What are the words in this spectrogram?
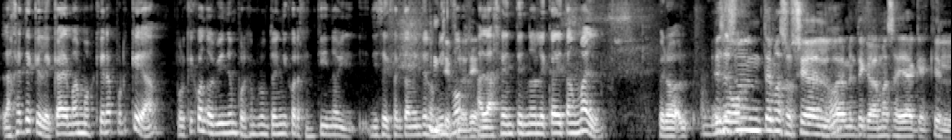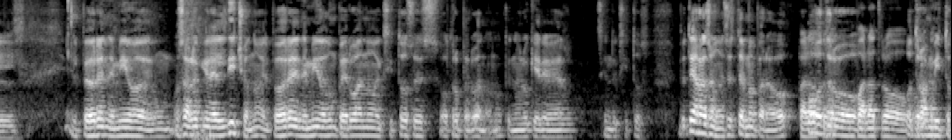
la gente que le cae mal Mosquera, ¿por qué? ah? ¿Por qué cuando viene, un, por ejemplo, un técnico argentino y dice exactamente lo mismo, a la gente no le cae tan mal? Pero Ese es un tema social ¿No? realmente que va más allá, que es que el, el peor enemigo de un... O sea, lo que el dicho, ¿no? El peor enemigo de un peruano exitoso es otro peruano, ¿no? Que no lo quiere ver siendo exitoso. Pero tienes razón, ese es tema para, otro, otro- para otro- otro ámbito.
